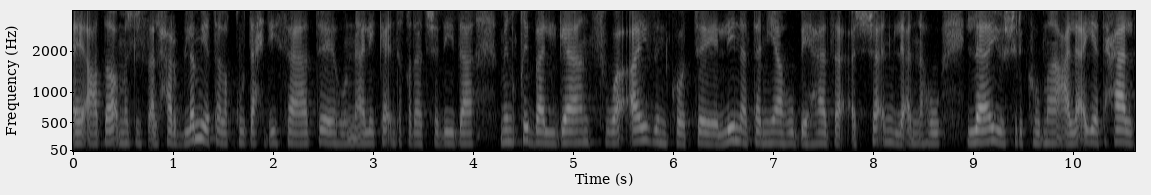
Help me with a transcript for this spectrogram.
أعضاء مجلس الحرب لم يتلقوا تحديثات. هنالك انتقادات شديدة من قبل جانتس وآيزنكوت لنتنياهو بهذا الشأن لأنه لا يشركهما على أي حال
